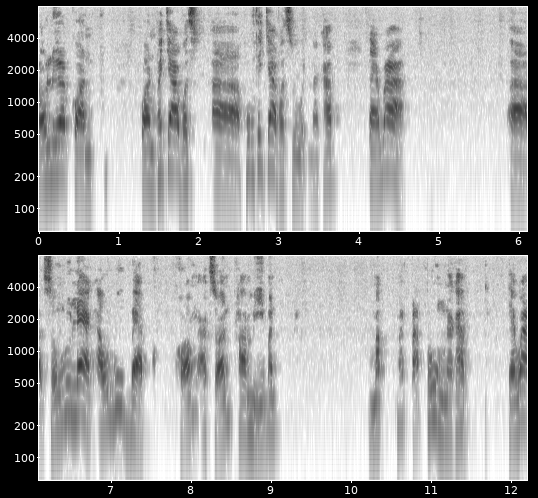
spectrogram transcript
รอเรือก่อนก่อนพระเจ้าอ่าพระพุทธเจ้าประสูตินะครับ แต่ว่าอ่าสงรุ่นแรกเอารูปแบบของอักษรพราหมีมันมามาปรับปรุงนะครับ แต่ว่า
